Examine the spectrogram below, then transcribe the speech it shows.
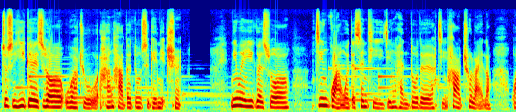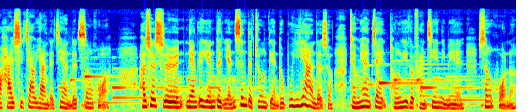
就是一个说我煮很好的东西给你吃，另外一个说。尽管我的身体已经很多的警号出来了，我还是照样的这样的生活。好像是两个人的人生的重点都不一样的时候，怎么样在同一个房间里面生活呢？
